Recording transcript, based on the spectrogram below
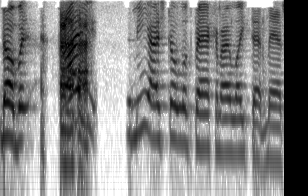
No, but I, to me, I still look back and I like that match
